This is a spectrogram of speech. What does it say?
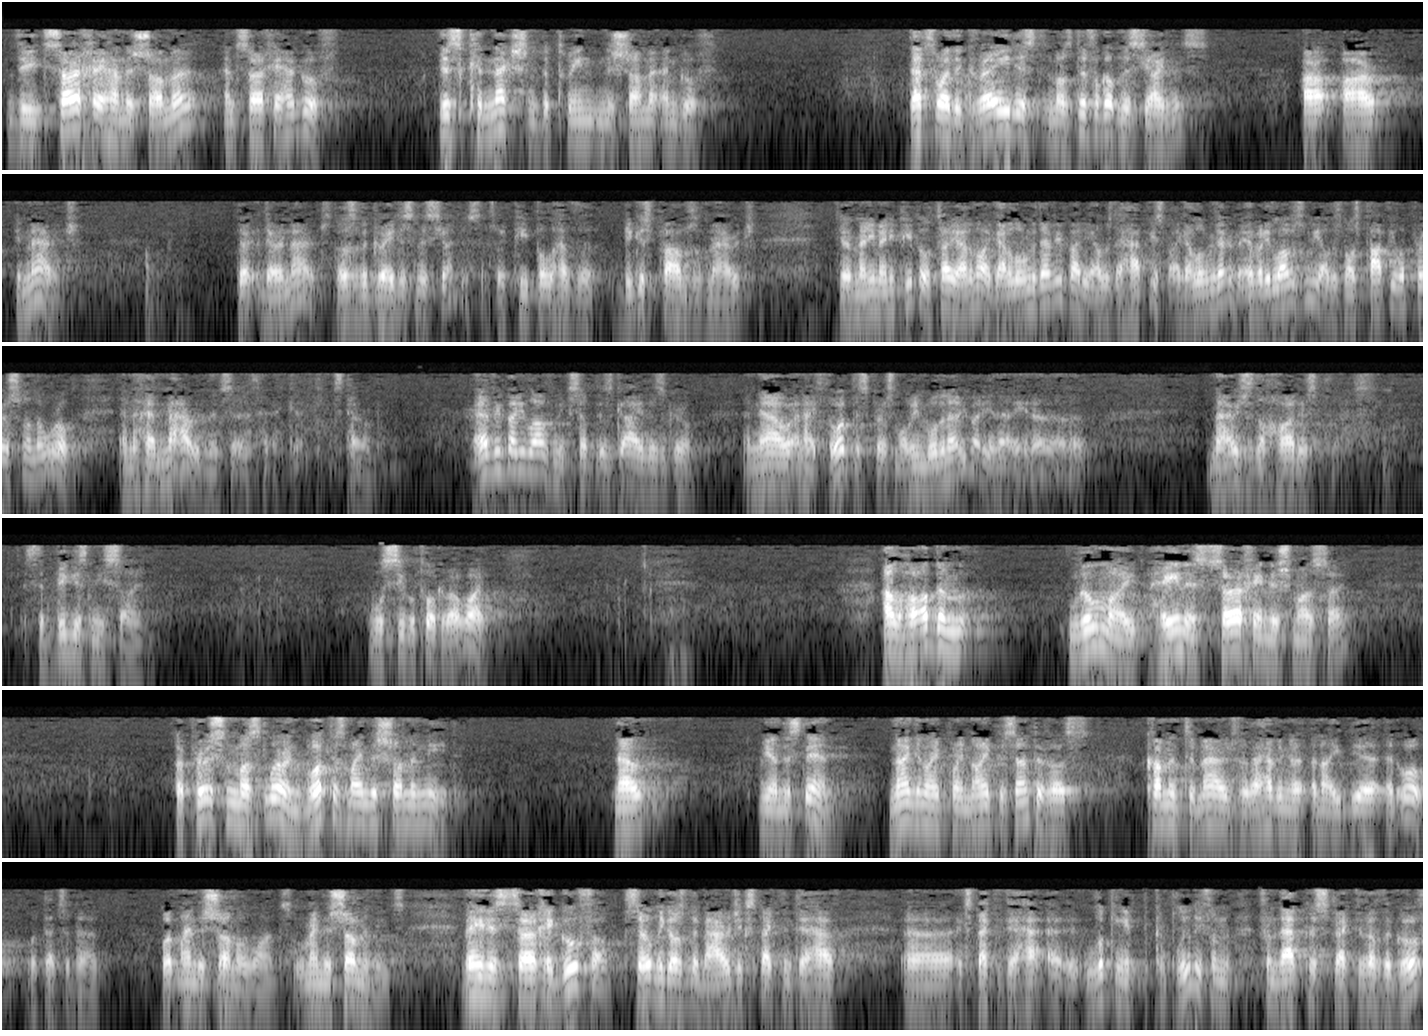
the tzarche hanashama and tzarche haguf. This connection between neshama and guf. That's why the greatest and most difficult nisyanis are, are in marriage. They're, they're, in marriage. Those are the greatest nisyanis. That's why people have the biggest problems with marriage. There are many, many people who tell you, I don't know, I got along with everybody. I was the happiest, I got along with everybody. Everybody loves me. I was the most popular person in the world. And I'm married, and it's, uh, it's terrible. Everybody loved me except this guy, this girl. And now, and I thought this person loved me more than everybody. And you know, marriage is the hardest place. It's the biggest nisayin. We'll see, we'll talk about why. Al nishmasai. A person must learn, what does my neshama need? Now, we understand, 99.9% of us come into marriage without having a, an idea at all what that's about. what my neshama wants, what my neshama needs. Venus tzarche gufo certainly goes into marriage expecting to have, uh, expecting to ha- uh, looking at completely from from that perspective of the guf,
